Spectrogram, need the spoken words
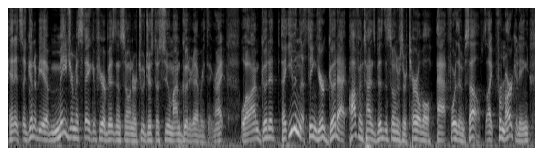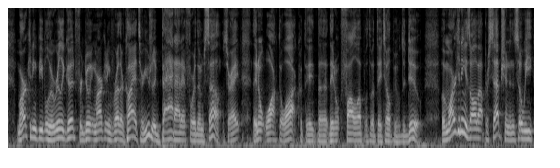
And it's going to be a major mistake if you're a business owner to just assume I'm good at everything, right? Well, I'm good at uh, even the thing you're good at. Oftentimes business owners are terrible at for themselves. Like for marketing, marketing people who are really good for doing marketing for other clients are usually bad at it for themselves, right? They don't walk the walk with the, the they don't follow up with what they tell people to do. But marketing is all about perception. And so we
